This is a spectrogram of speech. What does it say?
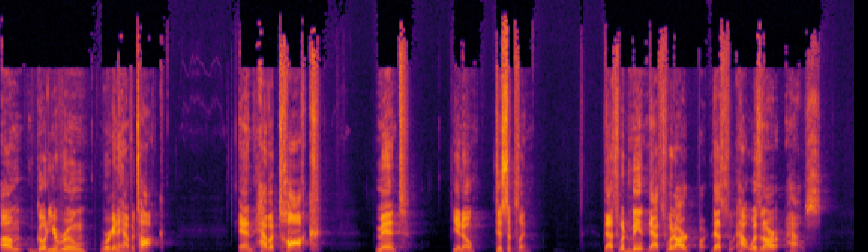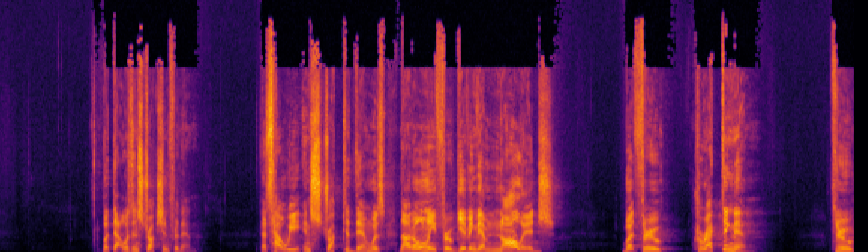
um, go to your room, we're going to have a talk. And have a talk meant, you know, discipline. That's what meant, that's what our, that's how it was in our house. But that was instruction for them. That's how we instructed them was not only through giving them knowledge, but through correcting them, through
